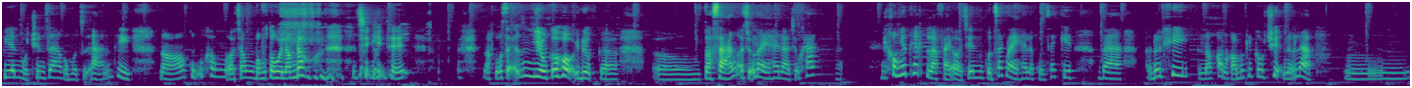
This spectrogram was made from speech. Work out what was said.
viên một chuyên gia của một dự án thì nó cũng không ở trong bóng tối lắm đâu. Chị nghĩ thế nó cũng sẽ nhiều cơ hội được uh, tỏa sáng ở chỗ này hay là chỗ khác. Không nhất thiết là phải ở trên cuốn sách này hay là cuốn sách kia. Và đôi khi nó còn có một cái câu chuyện nữa là um,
